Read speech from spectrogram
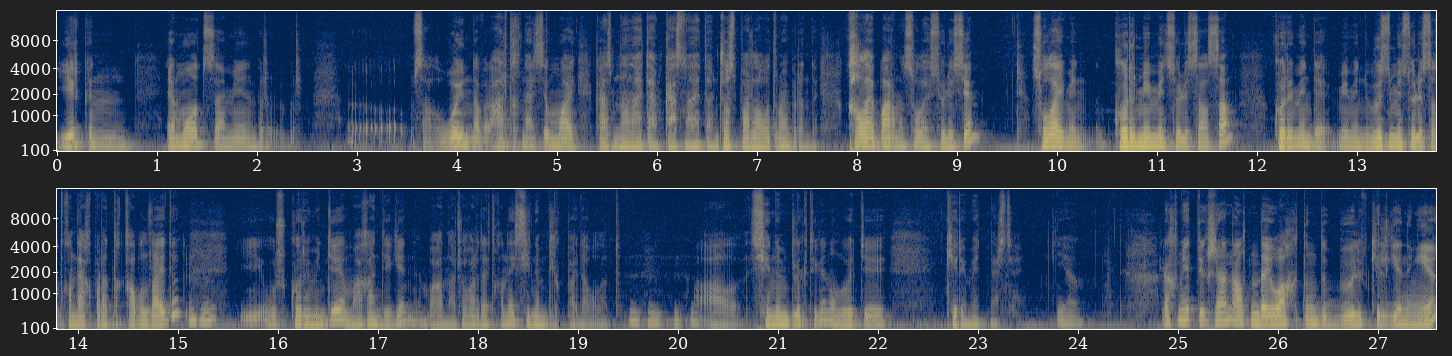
еркін эмоциямен бір бір ыыы, мысалы ойымда бір артық нәрсе болмай қазір мынаны айтамын қазір мынаны айтамын жоспарлап отырмай бір андай. Қалай бармын солай сөйлесем солай мен көрерменмен сөйлесе алсам көрермен де менімен өзімен сөйлесіп жатқандай ақпаратты қабылдайды. Мхм. И уже көрерменде маған деген бағана жоғарыда айтқандай сенімділік пайда болады. Мхм. Ал сенімділік деген ол өте керемет нәрсе. Иә. Рахмет бекжан алтындай уақытыңды бөліп келгеніңе.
